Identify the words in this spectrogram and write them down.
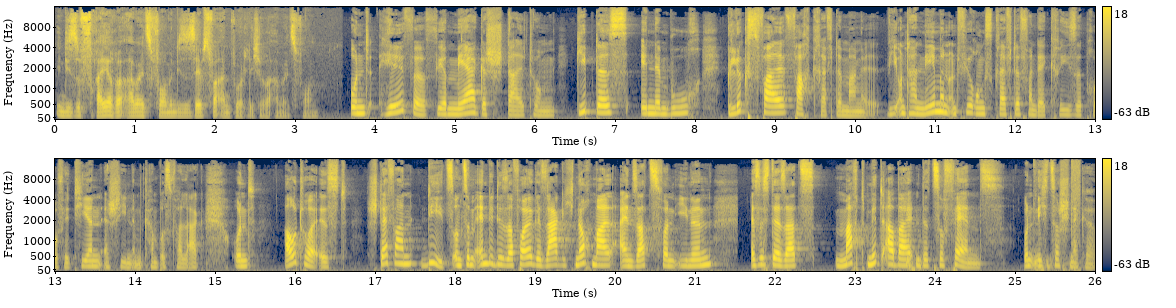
in diese freiere Arbeitsform, in diese selbstverantwortlichere Arbeitsform. Und Hilfe für mehr Gestaltung gibt es in dem Buch Glücksfall Fachkräftemangel, wie Unternehmen und Führungskräfte von der Krise profitieren, erschienen im Campus Verlag. Und Autor ist Stefan Dietz. Und zum Ende dieser Folge sage ich nochmal einen Satz von Ihnen. Es ist der Satz, macht Mitarbeitende zu Fans und nicht zur Schnecke.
